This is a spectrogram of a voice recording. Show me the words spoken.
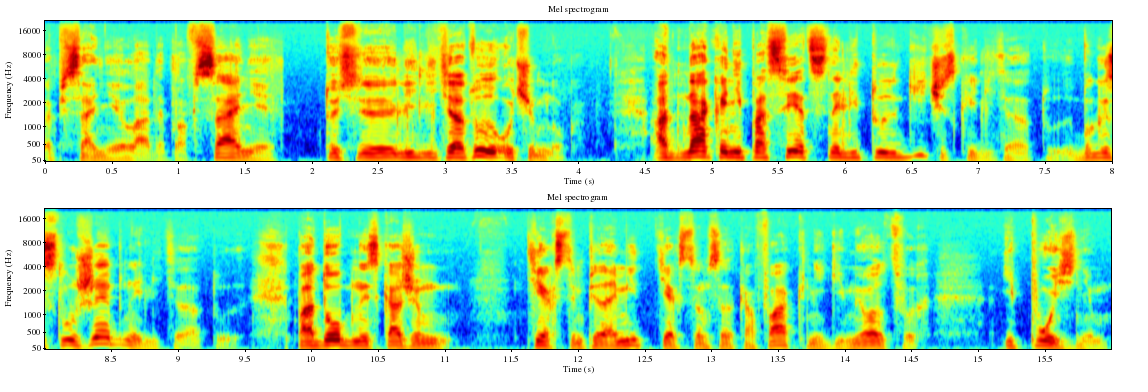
описание Лада Павсания – то есть э, литературы очень много. Однако непосредственно литургической литературы, богослужебной литературы, подобной, скажем, текстам пирамид, текстам саркофаг, книги мертвых и поздним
